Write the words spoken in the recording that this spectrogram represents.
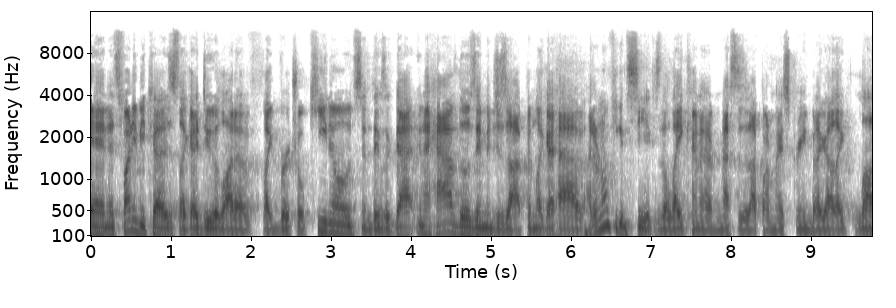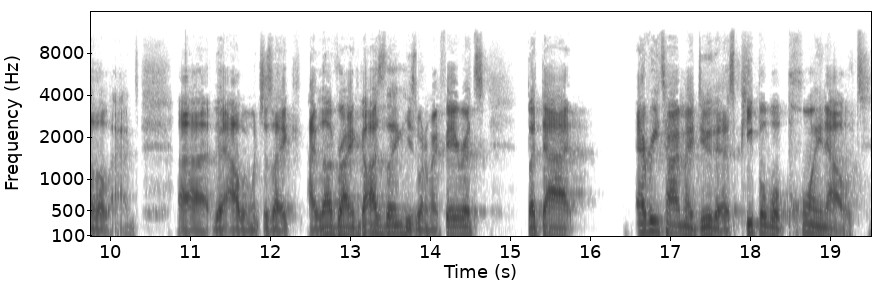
and it's funny because like i do a lot of like virtual keynotes and things like that and i have those images up and like i have i don't know if you can see it because the light kind of messes it up on my screen but i got like la la land uh, the album which is like i love ryan gosling he's one of my favorites but that every time i do this people will point out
